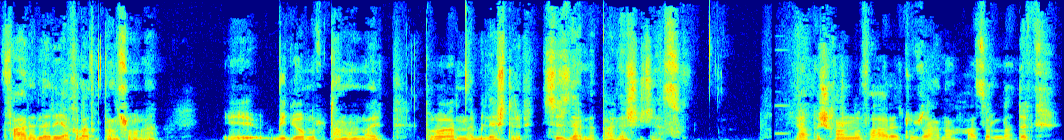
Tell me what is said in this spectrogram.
Fareleri yakaladıktan sonra e, videomuzu tamamlayıp programla birleştirip sizlerle paylaşacağız. Yapışkanlı fare tuzağını hazırladık.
